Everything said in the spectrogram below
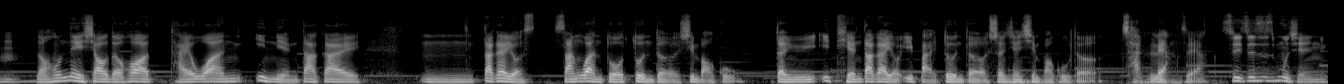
嗯然后内销的话，台湾一年大概嗯大概有三万多吨的杏鲍菇。等于一天大概有一百吨的生鲜杏鲍菇的产量，这样。所以这是目前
